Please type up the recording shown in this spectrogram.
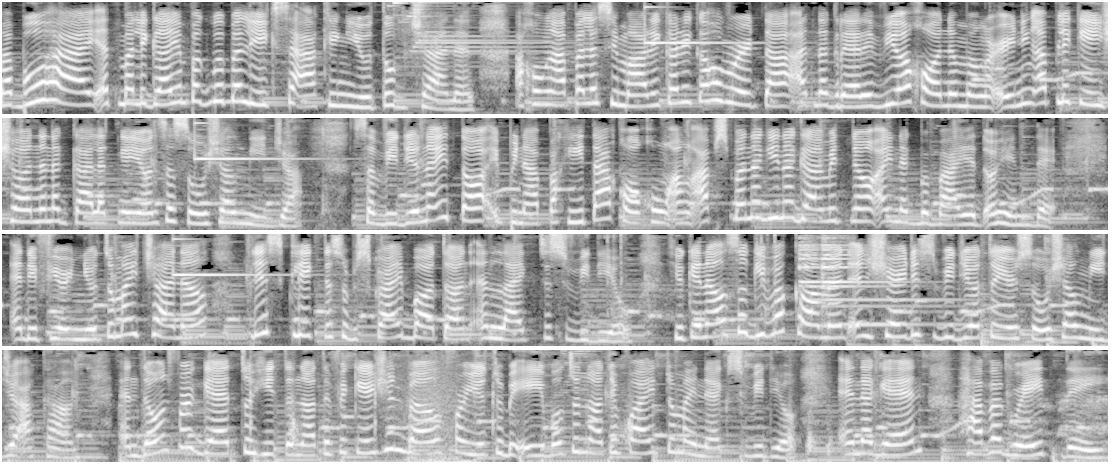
Mabuhay at maligayang pagbabalik sa aking YouTube channel. Ako nga pala si Marika Rica Huberta at nagre-review ako ng mga earning application na nagkalat ngayon sa social media. Sa video na ito, ipinapakita ko kung ang apps ba na ginagamit nyo ay nagbabayad o hindi. And if you're new to my channel, please click the subscribe button and like this video. You can also give a comment and share this video to your social media account. And don't forget to hit the notification bell for you to be able to notify to my next video. And again, have a great day!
